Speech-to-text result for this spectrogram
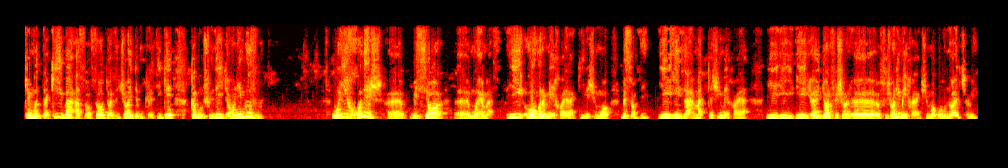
که متکی به اساسات و ارزش های دموکراتیک قبول شده جهان امروز بود. و این خودش بسیار مهم است. این عمر می‌خواه که شما بسازید این زحمت کشی می‌خواه ای, جان فشانی, فشانی می‌خواه شما با اون نایل شوید.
